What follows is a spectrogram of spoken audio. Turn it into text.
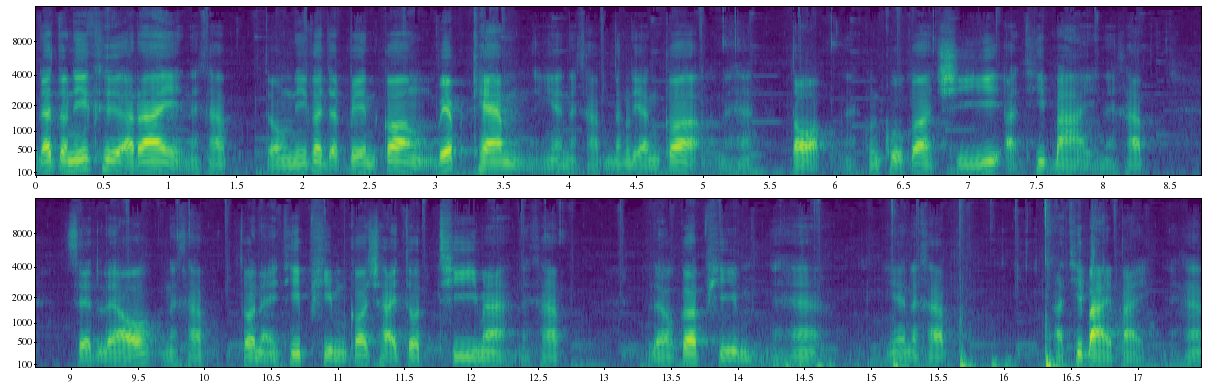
และตัวนี้คืออะไรนะครับ ตรงนี้ก็จะเป็นกล้องเว็บแคมอย่างเงี้ยนะครับ นักเรียนก็นะฮะตอบนะคุณครูก็ชี้อธิบายนะครับ เสร็จแล้วนะครับ ตัวไหนที่พิมพ์ก็ใช้ตัว T มานะครับ แล้วก็พิมพ์นะฮะอย่างเงี้ยนะครับ อธิบายไปนะฮะ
